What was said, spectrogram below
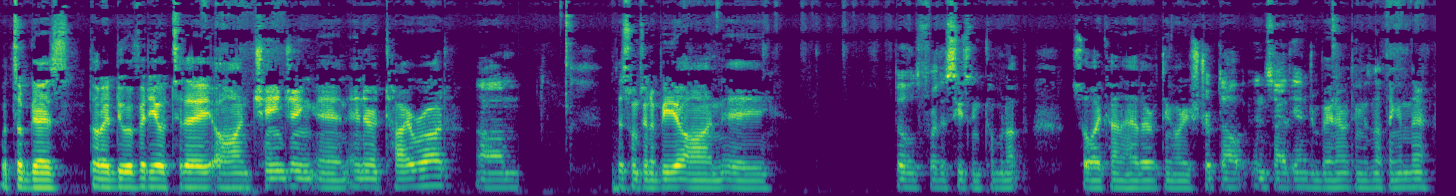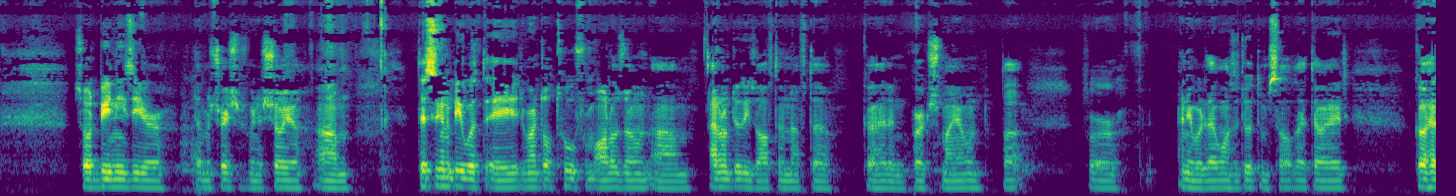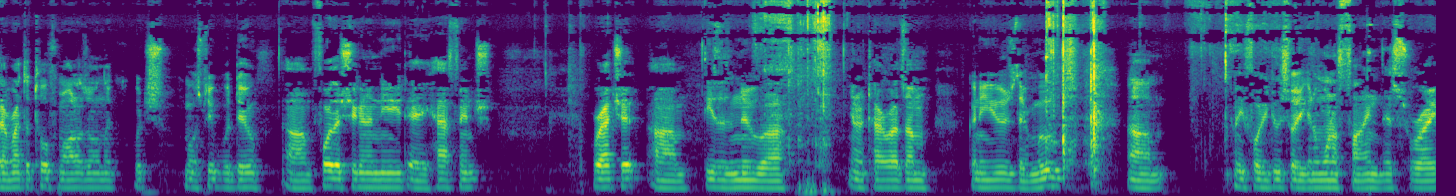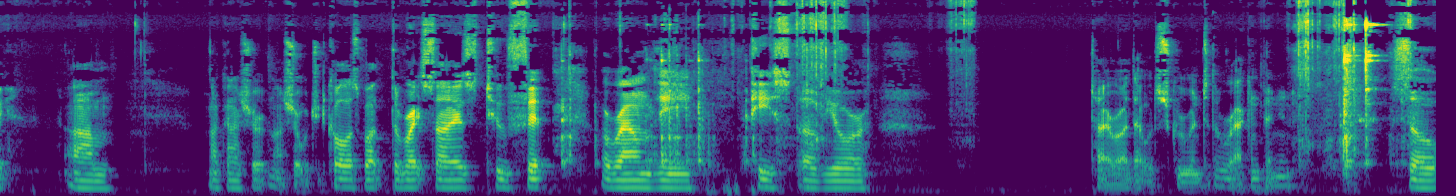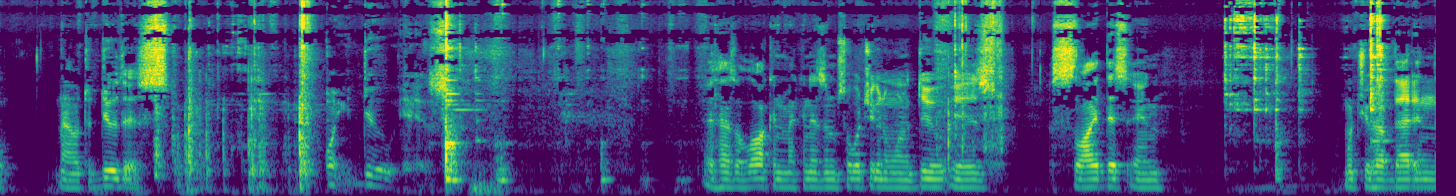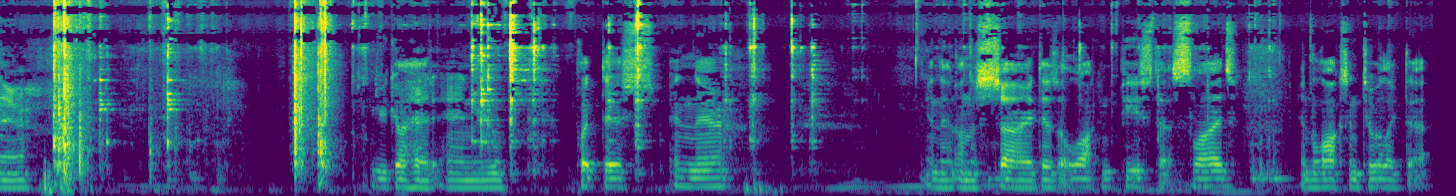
What's up guys? Thought I'd do a video today on changing an inner tie rod. Um, this one's going to be on a build for the season coming up. So I kind of have everything already stripped out inside the engine bay and everything. There's nothing in there. So it'd be an easier demonstration for me to show you. Um, this is going to be with a rental tool from AutoZone. Um, I don't do these often enough to go ahead and purchase my own. But for anybody that wants to do it themselves, I thought I'd go ahead and rent the tool from AutoZone, like, which most people would do. Um, for this, you're going to need a half inch ratchet. Um, these are the new uh, inner tie rods I'm going to use. They're Moogs. Um, before you do so, you're going to want to find this right, um, not kind of sure, not sure what you'd call this, but the right size to fit around the piece of your tie rod that would screw into the rack and pinion. So now to do this, what you do is, it has a locking mechanism. So what you're gonna wanna do is slide this in. Once you have that in there, you go ahead and you put this in there. And then on the side, there's a locking piece that slides and locks into it like that.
